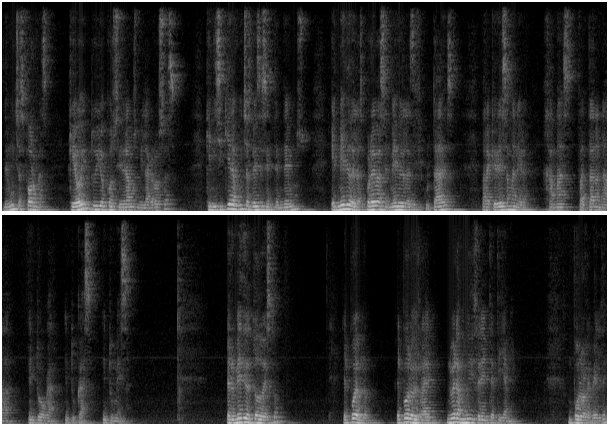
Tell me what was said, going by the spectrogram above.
de muchas formas que hoy tú y yo consideramos milagrosas, que ni siquiera muchas veces entendemos, en medio de las pruebas, en medio de las dificultades, para que de esa manera jamás faltara nada en tu hogar, en tu casa, en tu mesa. Pero en medio de todo esto, el pueblo, el pueblo de Israel, no era muy diferente a ti y a mí. Un pueblo rebelde,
